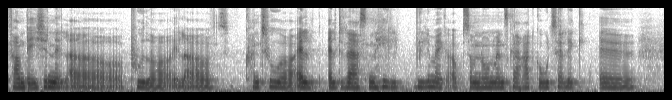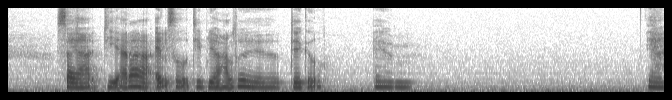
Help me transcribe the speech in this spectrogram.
foundation eller puder eller kontur og alt, alt det der sådan helt vilde makeup, som nogle mennesker er ret gode til at lægge. Øh, så jeg, de er der altid. De bliver aldrig øh, dækket. Øh, ja,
